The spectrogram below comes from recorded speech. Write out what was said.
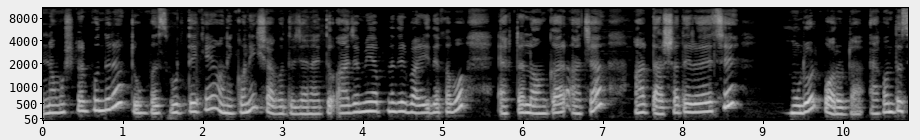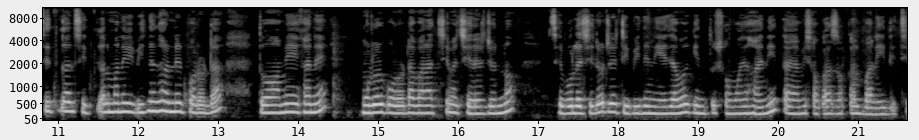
নমস্কার বন্ধুরা টুম্পাসপুর থেকে অনেক অনেক স্বাগত জানাই। তো আজ আমি আপনাদের বাড়ি দেখাবো একটা লঙ্কার আচার, আর তার সাথে রয়েছে মুলোর পরোটা। এখন তো শীতকাল শীতকাল মানে বিভিন্ন ধরনের পরোটা। তো আমি এখানে মুলোর পরোটা বানাচ্ছি আমার ছেলের জন্য। সে বলেছিল যে টিফিনে নিয়ে যাব, কিন্তু সময় হয়নি, তাই আমি সকাল সকাল বানিয়ে দিচ্ছি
